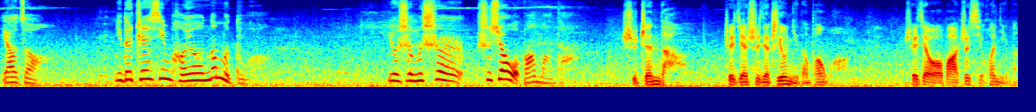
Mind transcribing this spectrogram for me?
姚总，你的真心朋友那么多，有什么事儿是需要我帮忙的？是真的，这件事情只有你能帮我，谁叫我爸只喜欢你呢？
